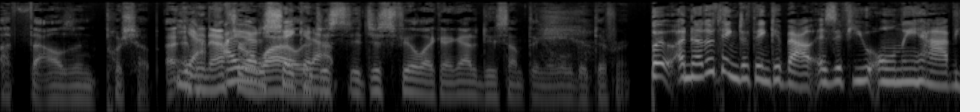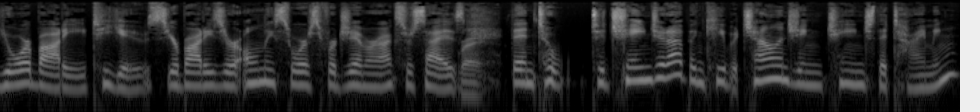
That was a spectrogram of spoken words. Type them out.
a thousand push-up. I, I Yeah, mean, after a while, it, it just it just feel like I got to do something a little bit different. But another thing to think about is if you only have your body to use, your body's your only source for gym or exercise, Right. then to to change it up and keep it challenging, change the timing.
